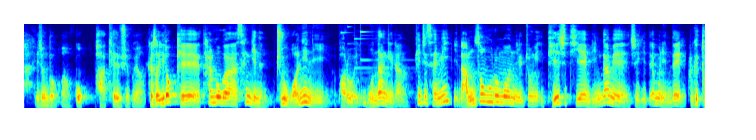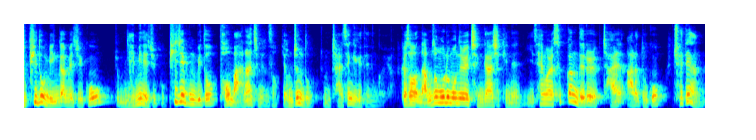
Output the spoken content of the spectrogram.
자, 이 정도 어, 꼭 파악해 두시고요. 그래서 이렇게 탈모가 생기는 주 원인이 바로 모낭이랑 피지샘이 남성 호르몬 일종의 DHT에 민감해지기 때문인데 그렇게 두피도 민감해지고 좀 예민해지고 피지 분비도 더 많아지면서 염증도 좀 잘 생기게 되는 거예요. 그래서 남성 호르몬을 증가시키는 이 생활 습관들을 잘 알아두고 최대한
